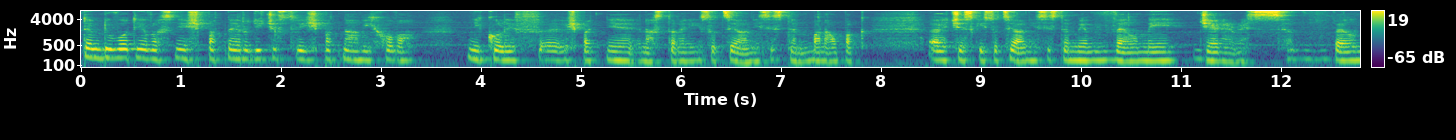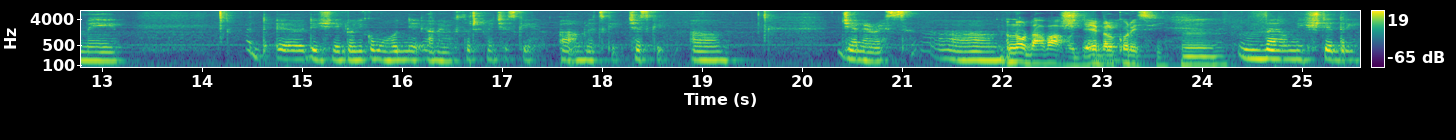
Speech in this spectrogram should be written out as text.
ten důvod je vlastně špatné rodičovství, špatná výchova, nikoliv e, špatně nastavený sociální systém, ba naopak e, český sociální systém je velmi generous, velmi když někdo někomu hodně, já nevím, jak to řekne česky, a anglicky, česky, uh, generous. Uh, no dává hodně, štědrý, je velkorysý. Hmm. Velmi štědrý.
